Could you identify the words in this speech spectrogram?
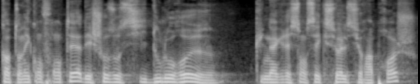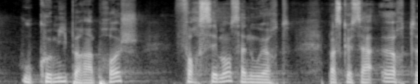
Quand on est confronté à des choses aussi douloureuses qu'une agression sexuelle sur un proche, ou commis par un proche, forcément ça nous heurte. Parce que ça heurte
